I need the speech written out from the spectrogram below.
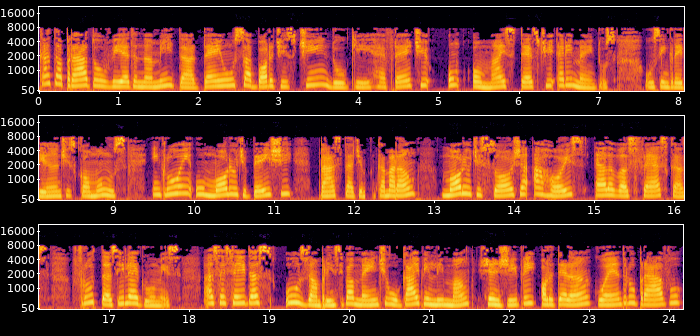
Cada prato vietnamita tem um sabor distinto que reflete um ou mais destes alimentos. Os ingredientes comuns incluem o molho de peixe, pasta de camarão, molho de soja, arroz, ervas frescas, frutas e legumes. As receitas usam principalmente o caipim-limão, gengibre, hortelã, coentro bravo,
